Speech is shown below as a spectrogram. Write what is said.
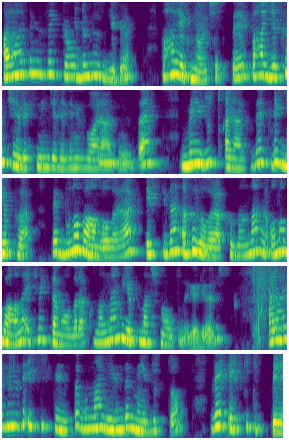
Arazimizi gördüğümüz gibi daha yakın ölçekte, daha yakın çevresini incelediğimiz bu arazimizde mevcut arazide bir yapı ve buna bağlı olarak eskiden ahır olarak kullanılan ve ona bağlı ekmek damı olarak kullanılan bir yapılaşma olduğunu görüyoruz. Arazimize ilk gittiğimizde bunlar yerinde mevcuttu ve eski tip bir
